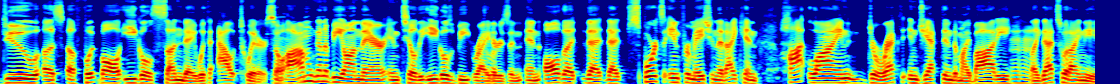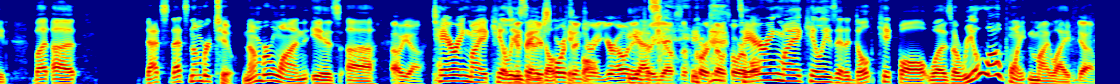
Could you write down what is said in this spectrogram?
do a football Eagles Sunday without Twitter. So I'm gonna be on there until the Eagles beat writers and, and all that that that sports information that I can hotline direct inject into my body. Like that's what I need. But uh, that's that's number two. Number one is uh, Oh yeah. tearing my I was Achilles say at your adult sports kickball. injury, your own Yes. injury. Yes, of course that was horrible. Tearing my Achilles at adult kickball was a real low point in my life. Yeah.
